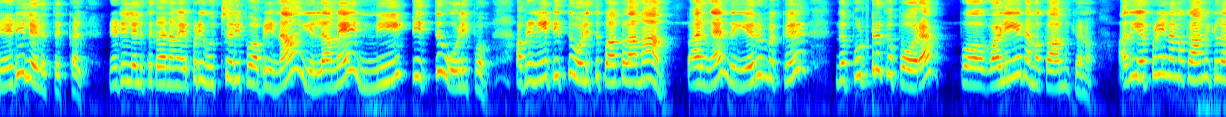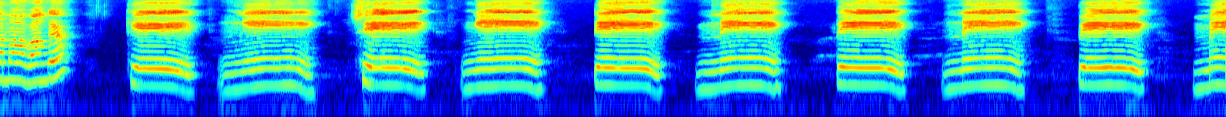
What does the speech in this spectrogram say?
நெடில் எழுத்துக்கள். நெடில் எழுத்துக்களை நம்ம எப்படி உச்சரிப்போம் அப்படின்னா எல்லாமே நீட்டித்து ஒழிப்போம். அப்படி நீட்டித்து ஒழித்து பார்க்கலாமா? பாருங்க இந்த எறும்புக்கு இந்த புற்றுக்கு போகிற போ வழியை நம்ம காமிக்கணும். அது எப்படி நம்ம காமிக்கலாமா? வாங்க. கே ஞே சே ஞே டே நே தே நே பே மே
